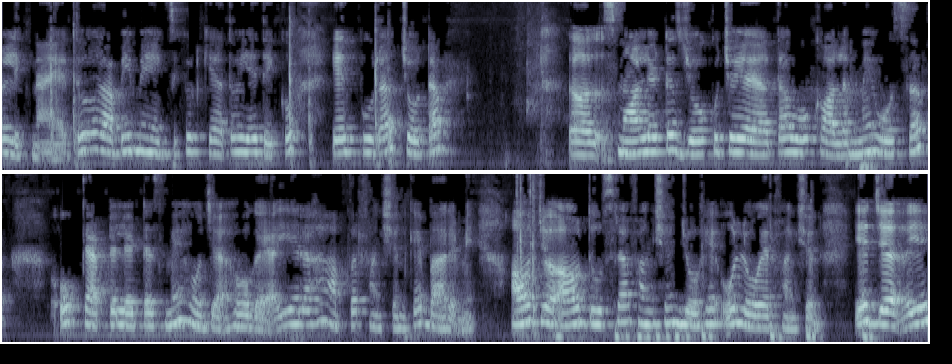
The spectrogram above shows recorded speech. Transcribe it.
लिखना है। तो अभी मैं एग्जीक्यूट किया तो ये देखो, ये पूरा छोटा स्मॉल लेटर्स जो कुछ था वो कॉलम में वो सब वो कैपिटल लेटर्स में हो जा हो गया। ये रहा अपर फ़ंक्शन के बारे में। और जो और दूसरा फ़ंक्शन जो है वो लोअर फ़ंक्शन ये ज, ये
